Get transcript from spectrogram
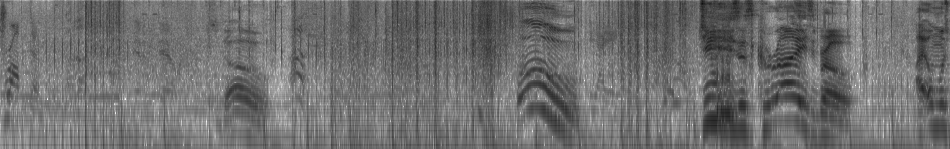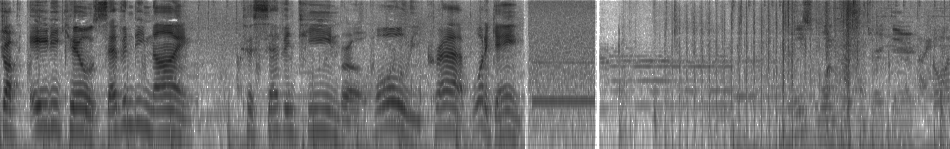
Dropped him. Let's go. Ooh! Jesus Christ, bro. I almost dropped 80 kills. 79 to 17, bro. Holy crap. What a game. At least one person's right there. Tango on.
